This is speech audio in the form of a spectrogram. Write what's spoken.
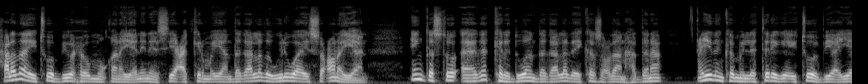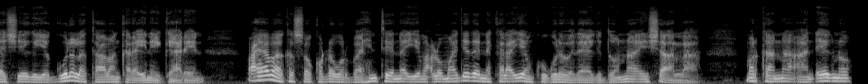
Xaaladaha etoobiya waxay u muuqanayaan inay sii cakirmayaan dagaalada weliba ay soconayaan. Inkastoo aaga kala duwan dagaalada ay ka socdaan haddana ciidanka milatariga etoobiya ayaa sheegaya guulo la taaban kara inay gaareen waxyaabaha ka soo kordha warbaahinteenna iyo macluumaadyadeenna kale ayaan kugula wadaagi doonnaa insha allah. Markaana aan eegno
